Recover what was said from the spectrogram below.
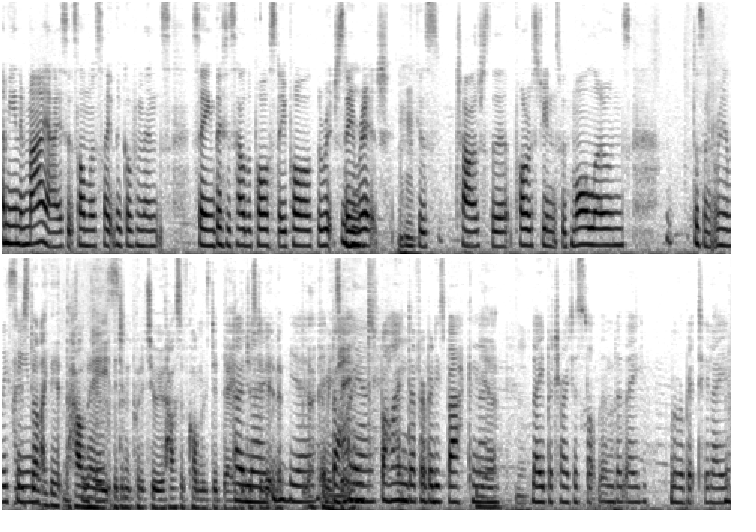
I mean, in my eyes, it's almost like the government's saying this is how the poor stay poor, the rich stay Mhm. rich, Mhm. because charge the poorer students with more loans doesn't really seem. I seem. just don't like the, the how they, they didn't put it to House of Commons, did they? They just no, did it in a, yeah, a committee. behind Yeah. behind everybody's back, and then Yeah. Labour tried to stop them, but they were a bit too late.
